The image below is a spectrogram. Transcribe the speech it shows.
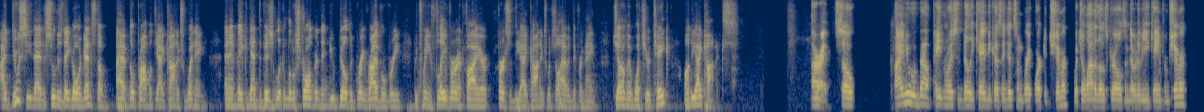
I do see that as soon as they go against them, I have no problem with the Iconics winning and then making that division look a little stronger. Then you build a great rivalry between Flavor and Fire versus the Iconics, which they'll have a different name. Gentlemen, what's your take on the Iconics? All right. So I knew about Peyton Royce and Billie Kay because they did some great work at Shimmer, which a lot of those girls in WWE came from Shimmer.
